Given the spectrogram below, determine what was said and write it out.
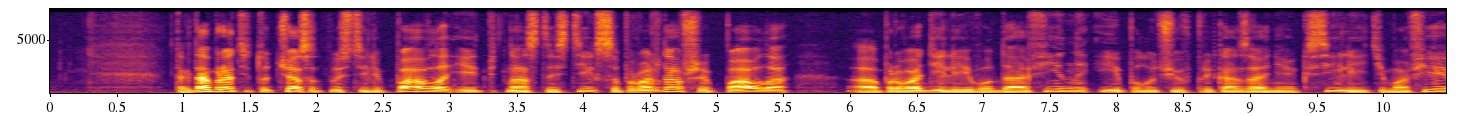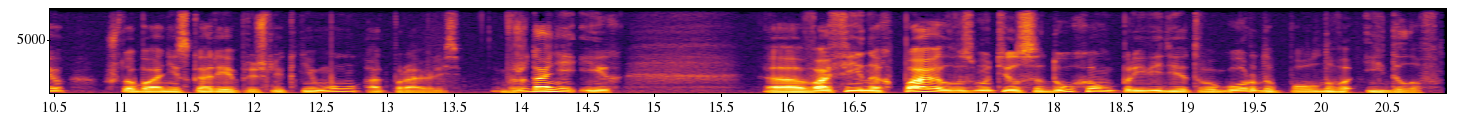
Тогда братья тот час отпустили Павла, и 15 стих, сопровождавшие Павла, а, проводили его до Афины и, получив приказание к Силе и Тимофею, чтобы они скорее пришли к нему, отправились. В ожидании их э, в Афинах Павел возмутился духом при виде этого города, полного идолов.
